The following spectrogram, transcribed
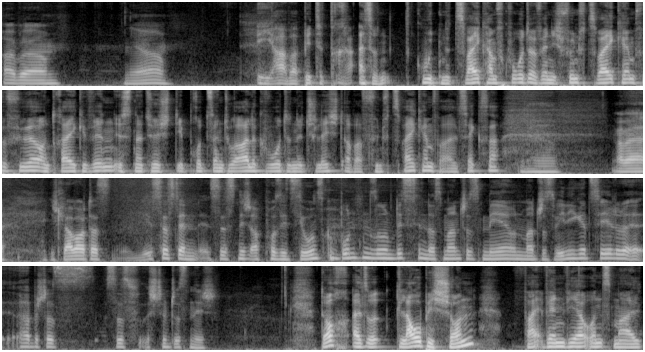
aber ja. Ja, aber bitte, also gut, eine Zweikampfquote, wenn ich fünf Zweikämpfe führe und drei gewinnen, ist natürlich die prozentuale Quote nicht schlecht, aber fünf Zweikämpfe als Sechser. Ja. Aber ich glaube auch, dass, ist das denn, ist das nicht auch positionsgebunden so ein bisschen, dass manches mehr und manches weniger zählt oder habe ich das, ist das, stimmt das nicht? Doch, also glaube ich schon, wenn wir uns mal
